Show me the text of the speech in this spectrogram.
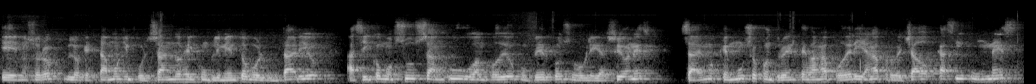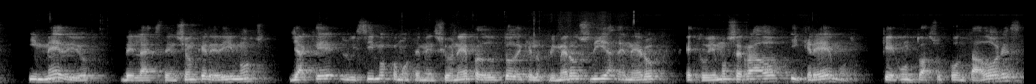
Eh, nosotros lo que estamos impulsando es el cumplimiento voluntario, así como Susan, Hugo han podido cumplir con sus obligaciones. Sabemos que muchos contribuyentes van a poder y han aprovechado casi un mes y medio de la extensión que le dimos, ya que lo hicimos, como te mencioné, producto de que los primeros días de enero estuvimos cerrados y creemos que junto a sus contadores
